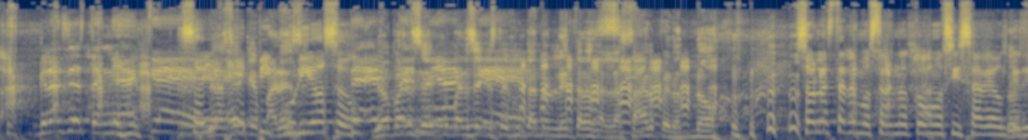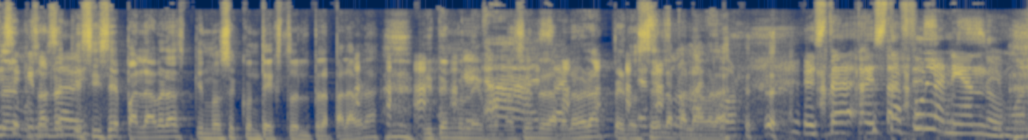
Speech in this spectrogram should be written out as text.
Gracias, tenía que. Soy sé que parece- epicurioso. Ya parece que parece que que- estoy juntando letras al azar, pero no. Solo está demostrando cómo sí sabe, aunque dice que no sabe. que sí sé palabras, que no sé contexto de la palabra, ni tengo la información ah, de la palabra, pero Eso sé la palabra. mejor. Está, está fulaneando. Simón.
